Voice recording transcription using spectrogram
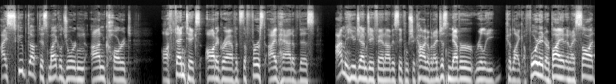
I scooped up this Michael Jordan on card authentics autograph. It's the first I've had of this. I'm a huge MJ fan, obviously from Chicago, but I just never really could like afford it or buy it. And I saw it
